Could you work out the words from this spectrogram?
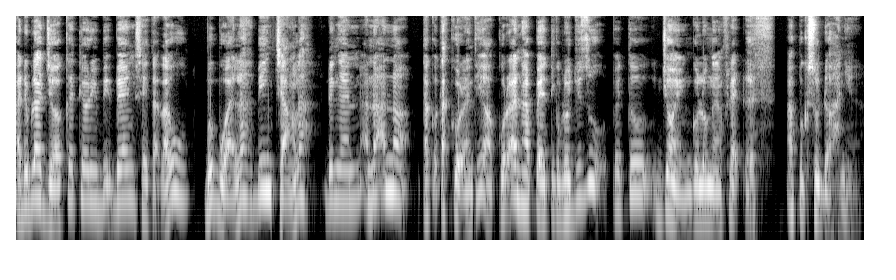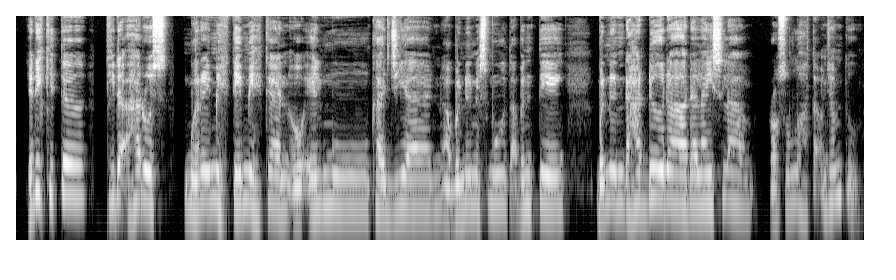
ada belajar ke teori Big Bang? Saya tak tahu. Berbual lah, bincang lah dengan anak-anak. Takut-takut nanti ah, Quran hafal 30 juzuk. Lepas tu join golongan Flat Earth. Apa kesudahnya? Jadi kita tidak harus meremeh-temehkan oh ilmu, kajian, ah, benda ni semua tak penting. Benda dah ada dah dalam Islam. Rasulullah tak macam tu.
